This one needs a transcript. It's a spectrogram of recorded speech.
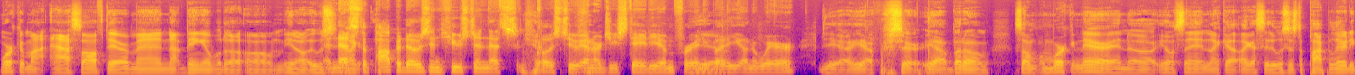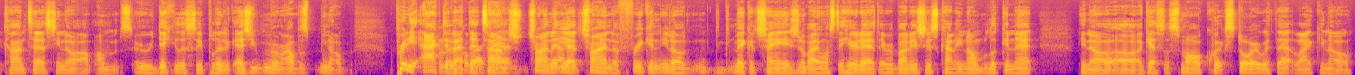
working my ass off there, man. Not being able to, um, you know, it was and that's like, the Pappadeaux in Houston. That's yeah. close to NRG Stadium for anybody yeah. unaware. Yeah, yeah, for sure. Yeah, but um, so I'm, I'm working there, and uh, you know, what I'm saying like like I said, it was just a popularity contest. You know, I'm, I'm ridiculously political. As you remember, I was, you know pretty active at that time, then. trying to yeah. yeah. trying to freaking you know make a change. Nobody wants to hear that. Everybody's just kind of you know I'm looking at you know uh, I guess a small quick story with that, like you know.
